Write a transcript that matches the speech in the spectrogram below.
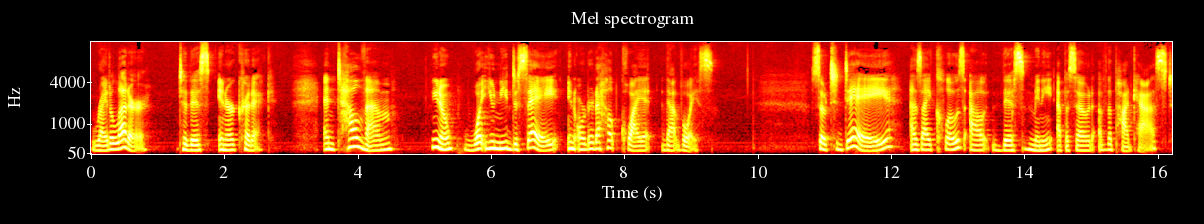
write a letter to this inner critic and tell them you know, what you need to say in order to help quiet that voice. So today, as I close out this mini episode of the podcast,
